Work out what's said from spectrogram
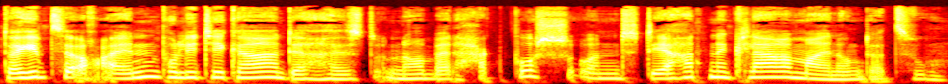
Da gibt es ja auch einen Politiker, der heißt Norbert Hackbusch und der hat eine klare Meinung dazu.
